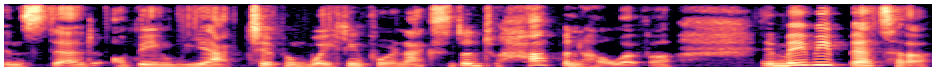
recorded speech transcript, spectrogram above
Instead of being reactive and waiting for an accident to happen, however, it may be better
